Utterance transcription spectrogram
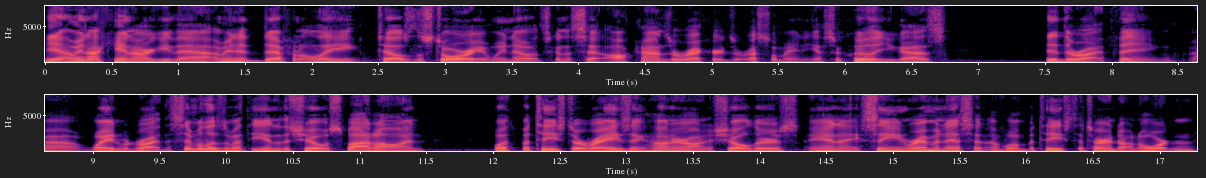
Yeah, I mean, I can't argue that. I mean, it definitely tells the story, and we know it's going to set all kinds of records at WrestleMania. So clearly, you guys did the right thing. Uh, Wade would write the symbolism at the end of the show was spot on, with Batista raising Hunter on his shoulders and a scene reminiscent of when Batista turned on Orton.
